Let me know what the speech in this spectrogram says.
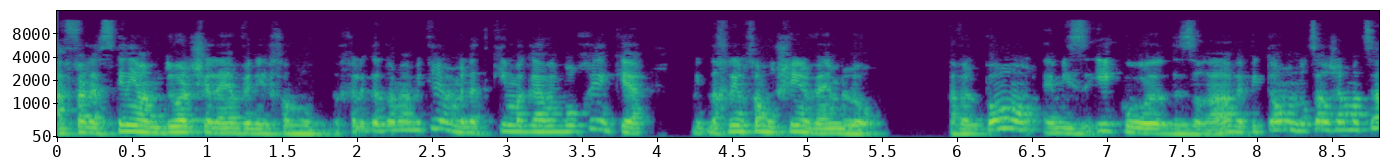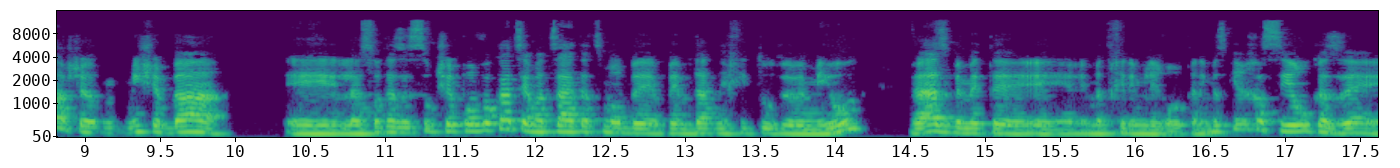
הפלסטינים עמדו על שלהם ונלחמו. בחלק גדול מהמקרים הם מנתקים מגע ובורחים, כי המתנחלים חמושים והם לא. אבל פה הם הזעיקו עוד עזרה, ופתאום נוצר שם מצב שמי שבא אה, לעשות איזה סוג של פרובוקציה, מצא את עצמו בעמדת נחיתות ובמיעוט, ואז באמת אה, אה, מתחילים לראות. אני מזכיר לך סיור כזה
